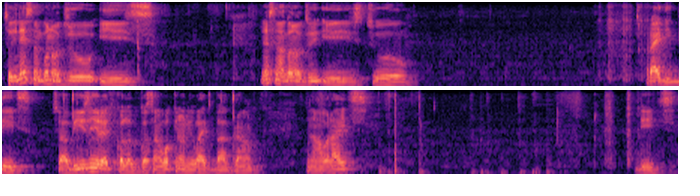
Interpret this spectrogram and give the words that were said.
So the next thing i'm to do is the next thing i'm to do is to write the date. So i'll be using red color because i'm working on a white background. And i'll write date.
